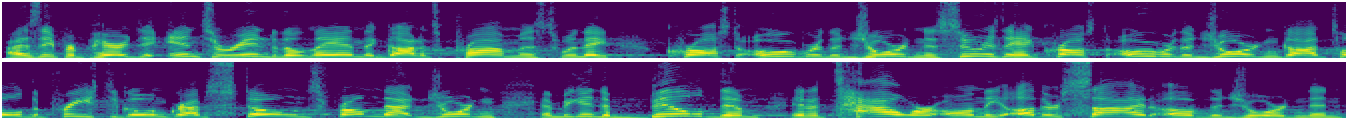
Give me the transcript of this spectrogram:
As they prepared to enter into the land that God has promised, when they crossed over the Jordan, as soon as they had crossed over the Jordan, God told the priest to go and grab stones from that Jordan and begin to build them in a tower on the other side of the Jordan. And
